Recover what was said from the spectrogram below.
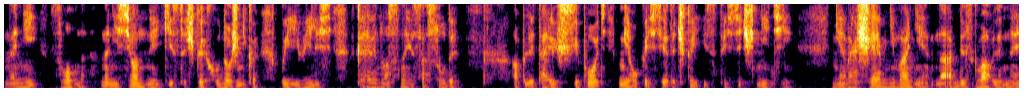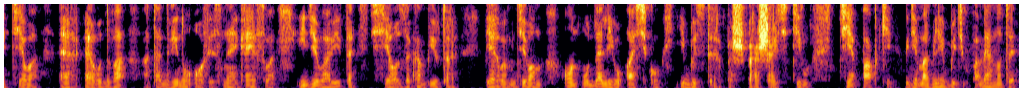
на ней, словно нанесенные кисточкой художника, появились кровеносные сосуды. оплетающие плоть мелкой сеточкой из тысяч нитей. Не обращая внимания на обезглавленное тело, РЛ-2 отодвинул офисное кресло и деловито сел за компьютер. Первым делом он удалил Аську и быстро прошерстил те папки, где могли быть упомянуты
